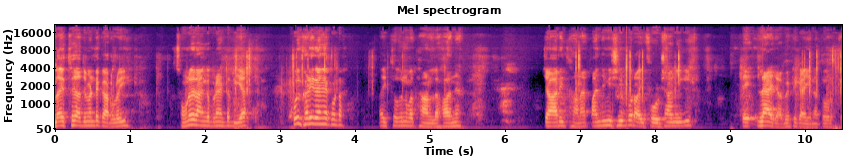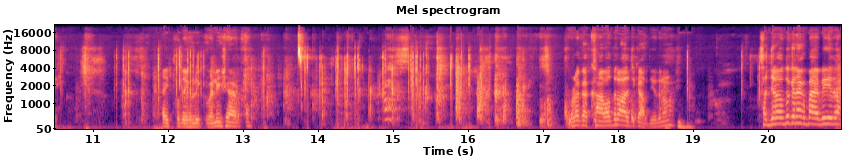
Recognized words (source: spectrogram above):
ਲੈ ਇੱਥੇ ਜੱਜਮੈਂਟ ਕਰ ਲਓ ਜੀ। ਸੋਹਣੇ ਰੰਗ ਪ੍ਰਿੰਟ ਦੀ ਆ। ਕੋਈ ਖੜੀ ਰਹਿ ਜਾ ਕੁੰਟ ਇੱਥੋਂ ਤੁਹਾਨੂੰ ਮੈਂ ਥਾਣ ਲਿਖਾ ਦਿਆਂ ਚਾਰ ਹੀ ਥਾਣਾ ਪੰਜਵੀਂ ਸ਼ੀਪਰ ਆਈ ਫੋਰ ਸ਼ਾਨੀ ਕੀ ਤੇ ਲੈ ਜਾ ਬੇਟੀ ਕਾਈ ਨਾ ਤੋਰ ਤੇ ਇੱਥੋਂ ਦੇਖ ਲਓ ਇੱਕ ਵੈਣੀ ਸ਼ਾਟ ਤੋਂ। ਥੋੜਾ ਕੱਖਾਂ ਵੱਧ ਲਾਲਚ ਕਰਦੀ ਉਹਦੇ ਨਾਲ ਨਾ। ਸੱਜਰਾ ਦੁੱਧ ਕਿੰਨਾ ਪਾਇਆ ਵੀਰੇ ਇਹਦਾ?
